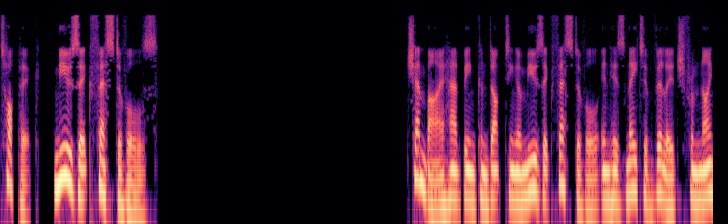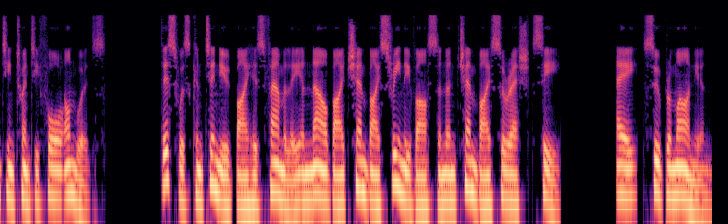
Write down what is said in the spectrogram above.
Topic: Music festivals. Chembai had been conducting a music festival in his native village from 1924 onwards. This was continued by his family and now by Chembai Srinivasan and Chembai Suresh c. A. Subramanian.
